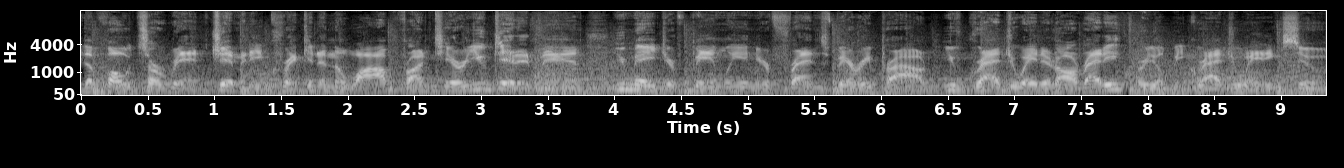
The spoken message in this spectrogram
The votes are in. Jiminy Cricket and the Wild Frontier, you did it, man. You made your family and your friends very proud. You've graduated already, or you'll be graduating soon.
